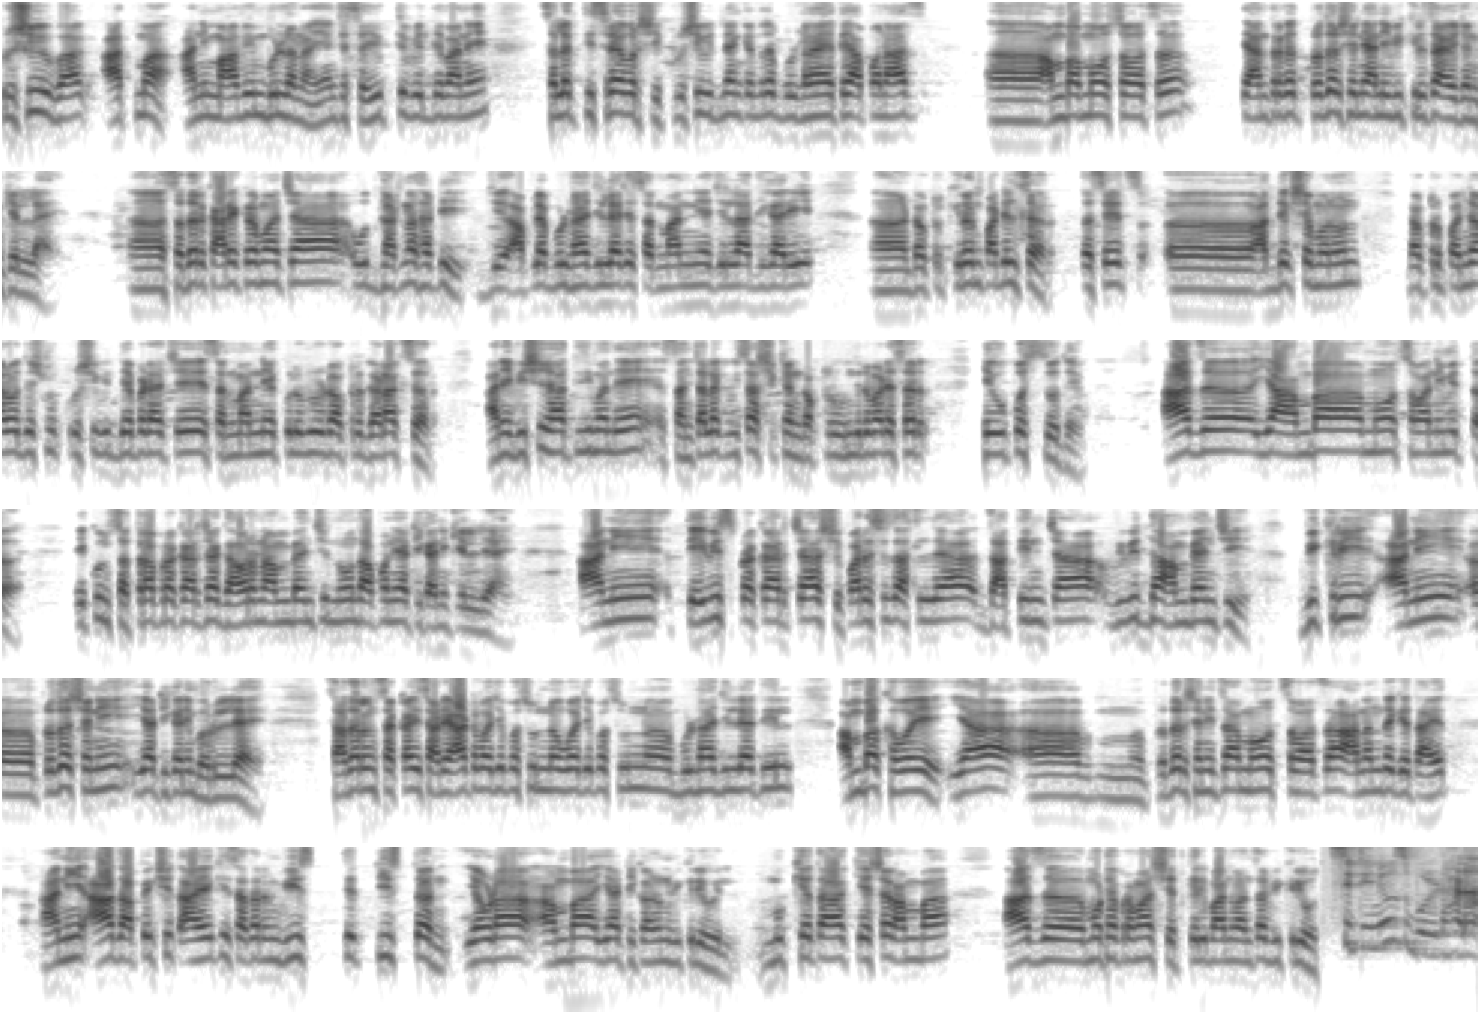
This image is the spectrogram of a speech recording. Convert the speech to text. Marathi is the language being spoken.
कृषी विभाग आत्मा आणि महाविम बुलढाणा यांच्या संयुक्त विद्यमाने सलग तिसऱ्या वर्षी कृषी विज्ञान केंद्र बुलढाणा येथे आपण आज आंबा महोत्सवाचं त्या अंतर्गत प्रदर्शनी आणि विक्रीचं आयोजन केलेलं आहे. सदर कार्यक्रमाच्या उद्घाटनासाठी जे आपल्या बुलढाणा जिल्ह्याचे सन्माननीय जिल्हाधिकारी डॉक्टर किरण पाटील सर तसेच अध्यक्ष म्हणून डॉक्टर पंजाबराव देशमुख कृषी विद्यापीठाचे सन्माननीय कुलगुरू डॉक्टर गडाख सर आणि विशेष अतिथीमध्ये संचालक विचार शिक्षण डॉक्टर उंदिरवाडे सर हे उपस्थित होते. आज या आंबा महोत्सवानिमित्त एकूण सतरा प्रकारच्या गावरान आंब्यांची नोंद आपण या ठिकाणी केलेली आहे. आणि तेवीस प्रकारच्या शिफारसीत असलेल्या जातींच्या विविध आंब्यांची विक्री आणि प्रदर्शनी या ठिकाणी भरलेली आहे. साधारण सकाळी साडेआठ वाजेपासून नऊ वाजेपासून बुलढाणा जिल्ह्यातील आंबा खवये या प्रदर्शनीचा महोत्सवाचा आनंद घेत आहेत. आणि आज अपेक्षित आहे की साधारण वीस ते तीस टन एवढा आंबा या ठिकाणून विक्री होईल. मुख्यतः केशर आंबा आज मोठ्या प्रमाणात शेतकरी बांधवांचा विक्री होतो. City news Buldhana.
